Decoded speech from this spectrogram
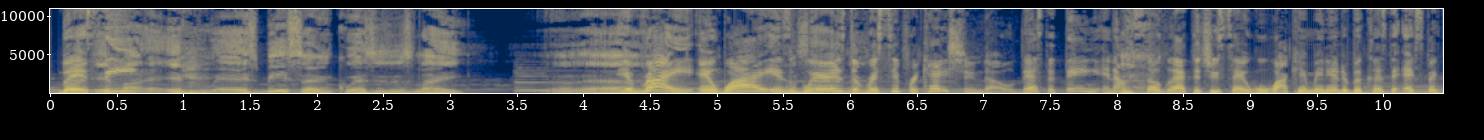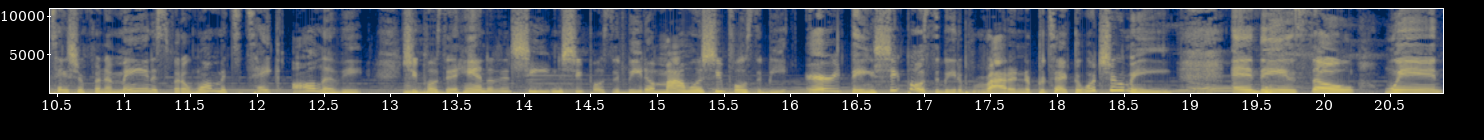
But, But see, if, I, if you ask me certain questions, it's like, uh, You're right. And why is What's where is the reciprocation though? That's the thing. And I'm so glad that you say, well, why can't men handle? Because the expectation from the man is for the woman to take all of it. Mm-hmm. She supposed to handle the cheating. She supposed to be the mama. She supposed to be everything. She supposed to be the provider and the protector. What you mean? And then so when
